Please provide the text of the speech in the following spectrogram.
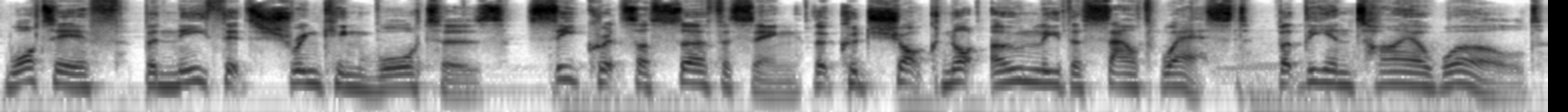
What if, beneath its shrinking waters, secrets are surfacing that could shock not only the Southwest, but the entire world?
